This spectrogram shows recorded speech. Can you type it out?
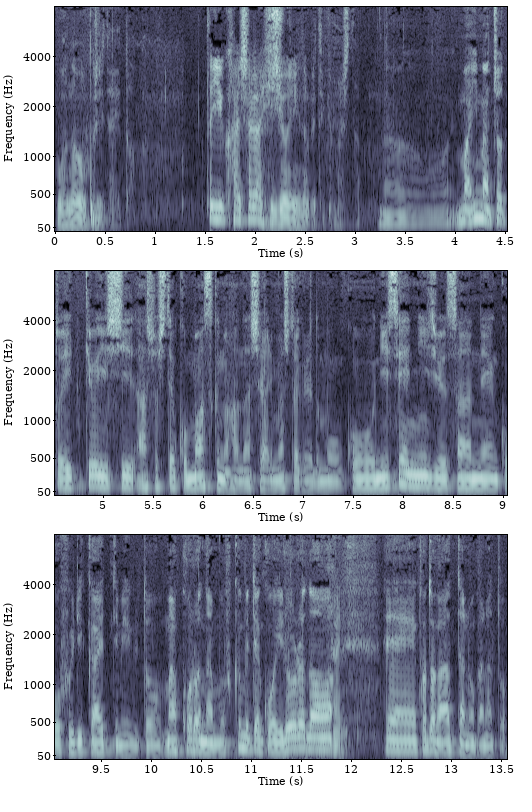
ものを送りたいと。という会社が非常に伸びてきました。なるほど。まあ、今ちょっと越境 EC、あそしてこうマスクの話ありましたけれども、こう2023年こう振り返ってみると、まあ、コロナも含めてこういろいろな、はい、えー、ことがあったのかなと、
